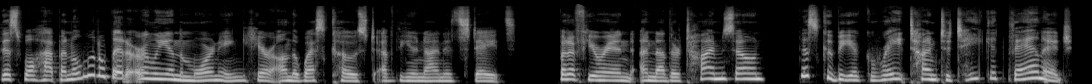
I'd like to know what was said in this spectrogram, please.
This will happen a little bit early in the morning here on the west coast of the United States. But if you're in another time zone, this could be a great time to take advantage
